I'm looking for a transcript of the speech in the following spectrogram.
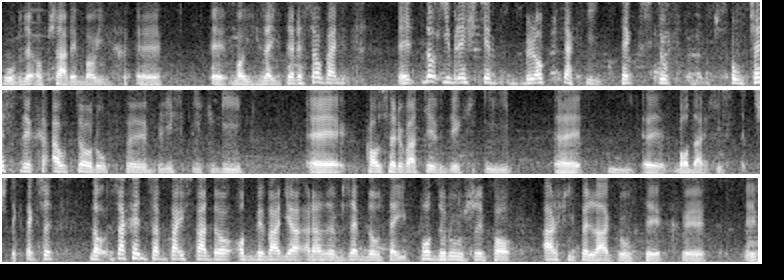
główne obszary moich, e, e, moich zainteresowań. E, No i wreszcie blok takich tekstów współczesnych autorów e, bliskich mi, e, konserwatywnych i, e, e, monarchistycznych. Także no, zachęcam Państwa do odbywania razem ze mną tej podróży po archipelagu tych e, e,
